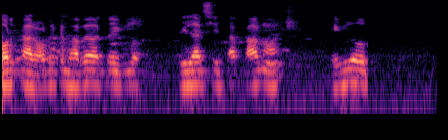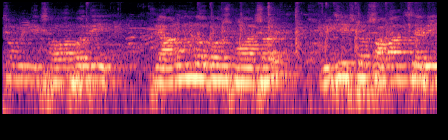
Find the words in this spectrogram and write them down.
দরকার। অনেকে ভাবে হয়তো এগুলো বিলাসিতা তা নয়। এগুলো কমিটি সভাপতি শ্রী আনন্দ ঘোষ মহাশয় বিশিষ্ট সমাজসেবী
